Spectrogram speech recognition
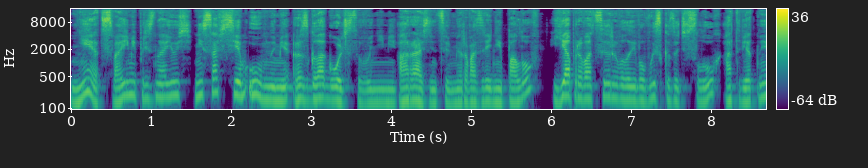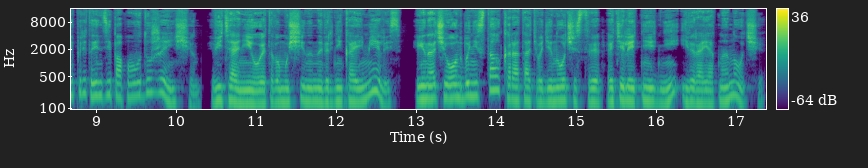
Нет, своими, признаюсь, не совсем умными разглагольствованиями о разнице в мировоззрении полов я провоцировала его высказать вслух ответные претензии по поводу женщин. Ведь они у этого мужчины наверняка имелись, иначе он бы не стал коротать в одиночестве эти летние дни и, вероятно, ночи.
